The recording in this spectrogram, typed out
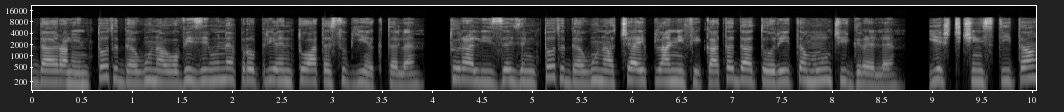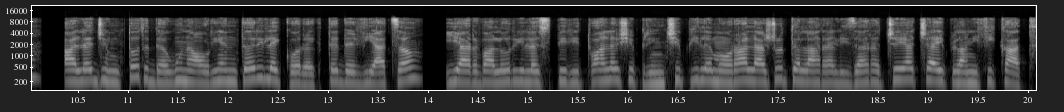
dar ai întotdeauna o viziune proprie în toate subiectele. Tu realizezi întotdeauna ce ai planificat datorită muncii grele. Ești cinstită, alegi întotdeauna orientările corecte de viață, iar valorile spirituale și principiile morale ajută la realizarea ceea ce ai planificat.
